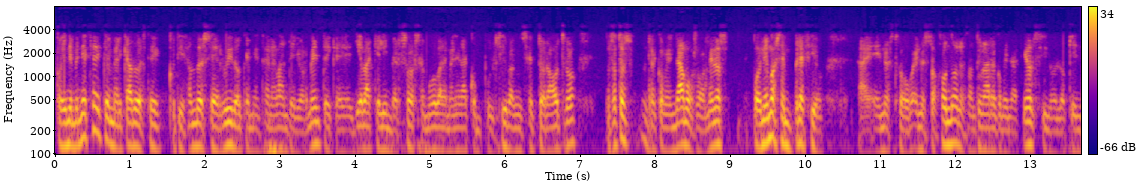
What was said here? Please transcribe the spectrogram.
con independencia de que el mercado esté cotizando ese ruido que mencionaba anteriormente, que lleva a que el inversor se mueva de manera compulsiva de un sector a otro, nosotros recomendamos, o al menos ponemos en precio eh, en nuestro, en nuestro fondo, no es tanto una recomendación, sino lo que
